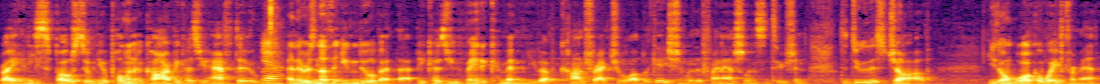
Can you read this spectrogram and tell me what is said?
Right, and he's supposed to, and you're pulling a car because you have to, Yeah. and there is nothing you can do about that because you've made a commitment. You have a contractual obligation with a financial institution to do this job. You don't walk away from it,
